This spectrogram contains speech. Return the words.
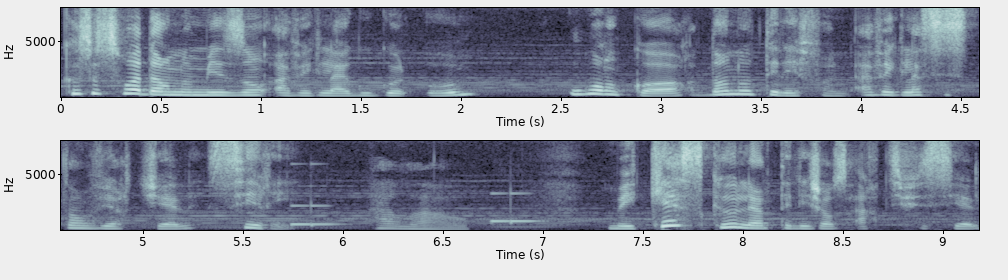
Que ce soit dans nos maisons avec la Google Home ou encore dans nos téléphones avec l'assistant virtuel Siri. Mais qu'est-ce que l'intelligence artificielle?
